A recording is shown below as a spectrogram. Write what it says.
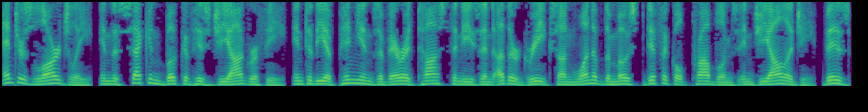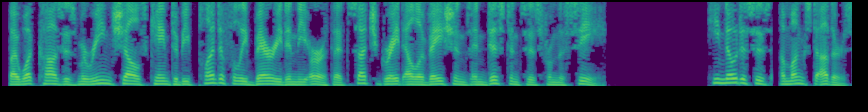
enters largely, in the second book of his geography, into the opinions of Eratosthenes and other Greeks on one of the most difficult problems in geology, viz., by what causes marine shells came to be plentifully buried in the earth at such great elevations and distances from the sea. He notices, amongst others,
